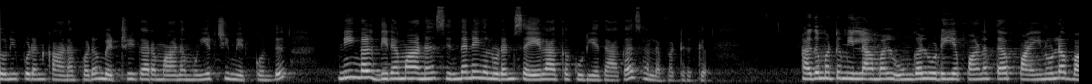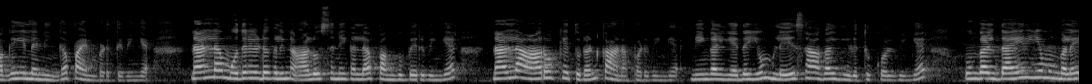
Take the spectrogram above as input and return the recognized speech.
துணிப்புடன் காணப்படும். வெற்றிகரமான முயற்சி மேற்கொண்டு நீங்கள் திடமான சிந்தனைகளுடன் செயலாக்கக்கூடியதாக சொல்லப்பட்டிருக்கு. அது மட்டும் இல்லாமல் உங்களுடைய பணத்தை பயனுள்ள வகையில் நீங்கள் பயன்படுத்துவீங்க. நல்ல முதலீடுகளின் ஆலோசனைகளில் பங்கு பெறுவீங்க. நல்ல ஆரோக்கியத்துடன் காணப்படுவீங்க. நீங்கள் எதையும் லேசாக எடுத்துக்கொள்வீங்க. உங்கள் தைரியம் உங்களை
